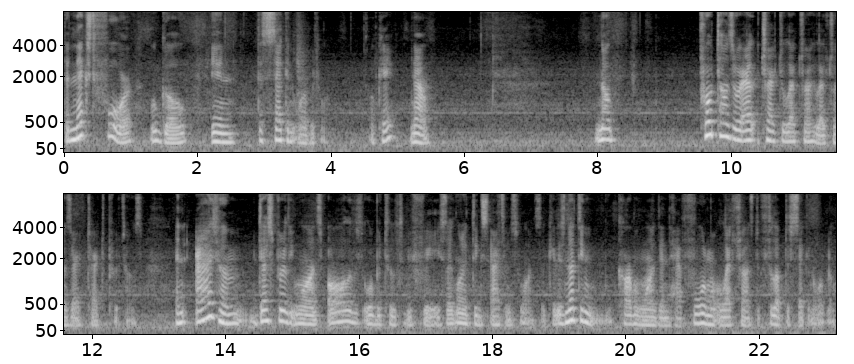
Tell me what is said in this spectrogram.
The next four will go in the second orbital. Okay? Now, now protons are attracted to electrons, electrons are attracted to protons. An atom desperately wants all of its orbitals to be free. It's like one of the things atoms wants. Okay, there's nothing carbon wants than have four more electrons to fill up the second orbital.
